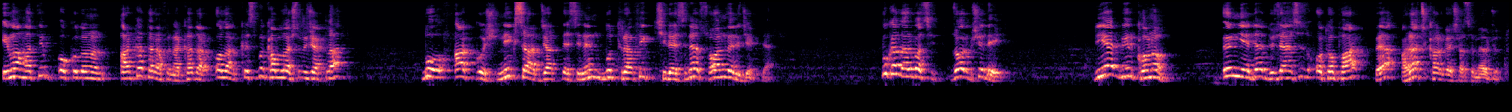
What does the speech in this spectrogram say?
İmam Hatip Okulu'nun arka tarafına kadar olan kısmı kamulaştıracaklar. Bu Akkuş Niksar Caddesi'nin bu trafik çilesine son verecekler. Bu kadar basit, zor bir şey değil. Diğer bir konu, Ünye'de düzensiz otopark ve araç kargaşası mevcuttur.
